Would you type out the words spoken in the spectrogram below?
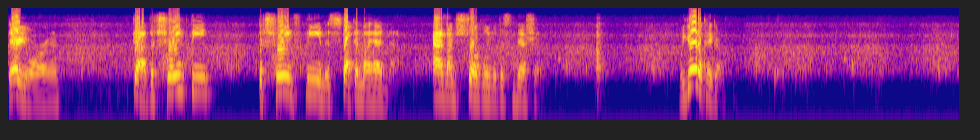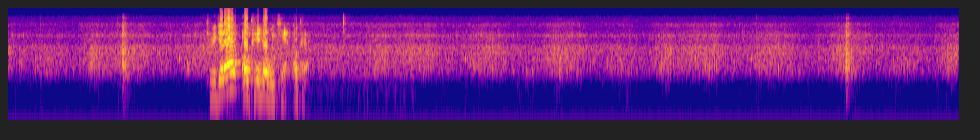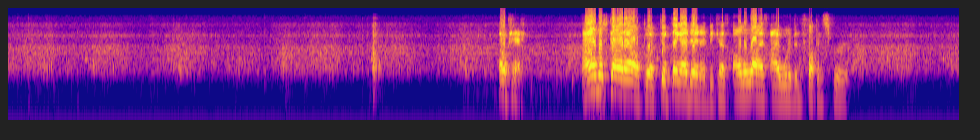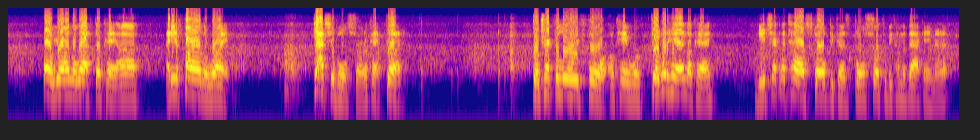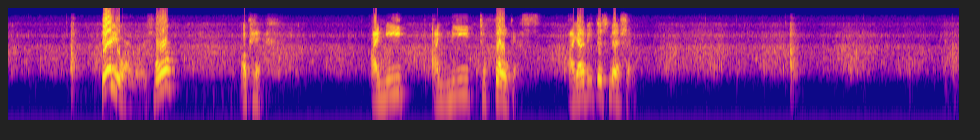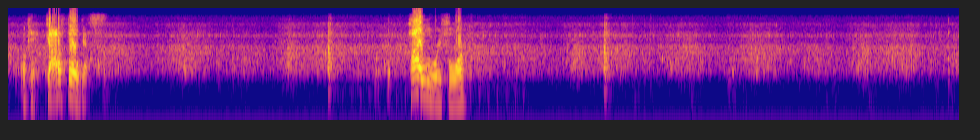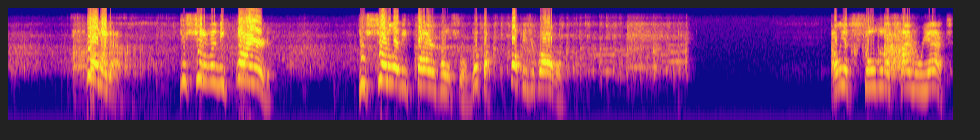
There you are, man. God, the train theme, the train's theme is stuck in my head now, as I'm struggling with this mission. We good? Okay, go. Can we get out? Okay, no, we can't. Okay. Okay. I almost got out, but good thing I didn't, because otherwise I would have been fucking screwed. Oh, you're on the left. Okay, uh, I need to fire on the right. Got you, Bullshort. Okay, good. Go check for Lorry 4. Okay, we're good with him. Okay. Need to check my telescope because Bullshort could be coming back any minute. There you are, Lorry 4. Okay. I need I need to focus. I gotta beat this mission. Okay, gotta focus. Hi, Lorry 4. Oh my god! You should have let me fired! You should have let me fire Volstrom! What the fuck is your problem? Only have so little time to react.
